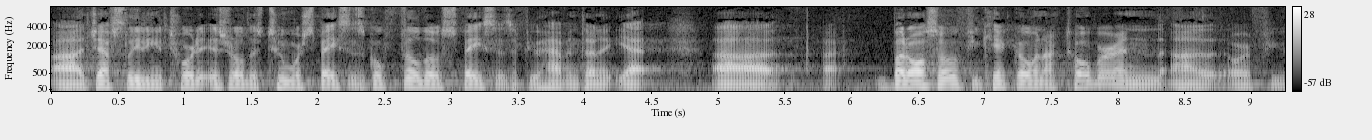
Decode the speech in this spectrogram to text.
uh, Jeff's leading a tour to Israel. There's two more spaces. Go fill those spaces if you haven't done it yet. Uh, uh, but also, if you can't go in October and, uh, or if you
